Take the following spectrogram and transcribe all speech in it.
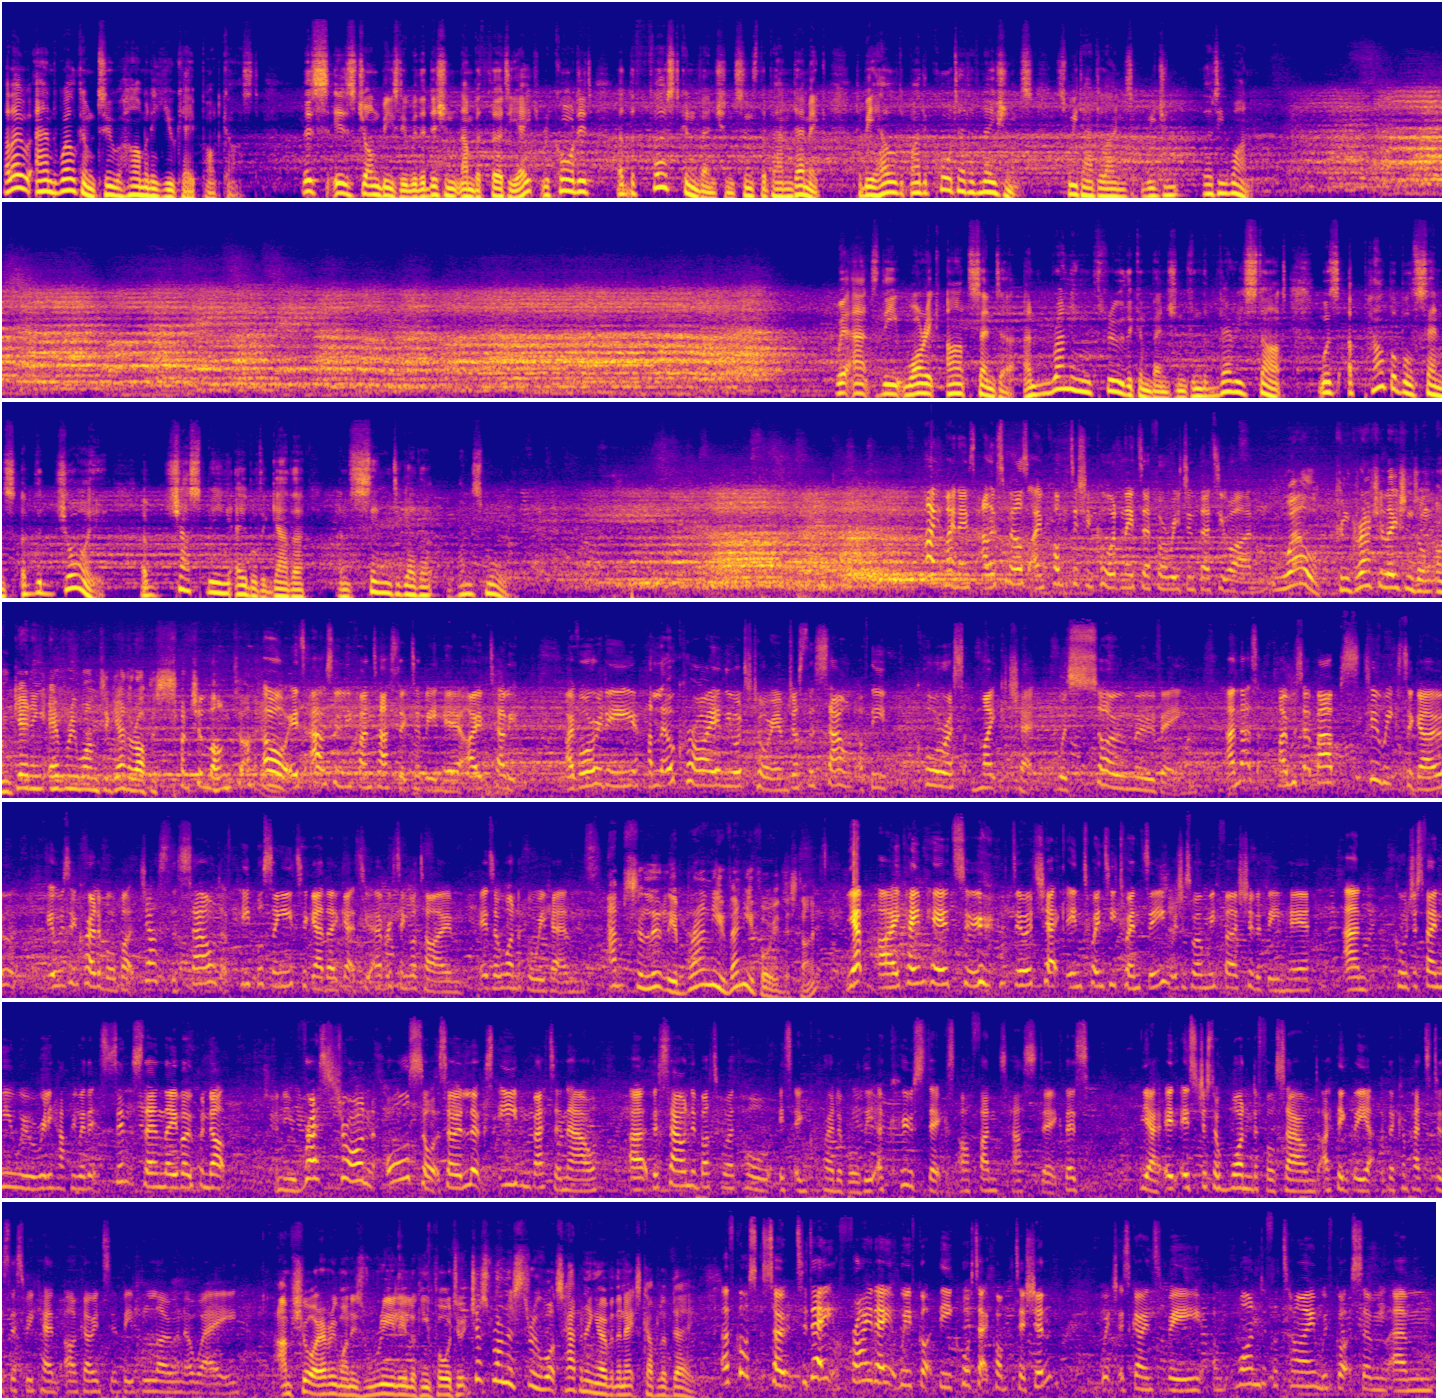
Hello and welcome to Harmony UK podcast. This is John Beasley with edition number 38, recorded at the first convention since the pandemic to be held by the Quartet of Nations, Sweet Adelines Region 31. We're at the Warwick Arts Centre, and running through the convention from the very start was a palpable sense of the joy of just being able to gather and sing together once more. Hi, my name's Alice Mills. I'm competition coordinator for Region 31. Well, congratulations on, on getting everyone together after such a long time. Oh, it's absolutely fantastic to be here. I tell you, I've already had a little cry in the auditorium. Just the sound of the chorus mic check was so moving. And that's I was at Babs two weeks ago. It was incredible, but just the sound of people singing together gets you every single time. It's a wonderful weekend. Absolutely, a brand new venue for you this time. Yep, I came here to do a check in 2020, which is when we first should have been here, and gorgeous venue. We were really happy with it. Since then, they've opened up a new restaurant, all sorts. So it looks even better now. Uh, the sound in Butterworth Hall is incredible. The acoustics are fantastic. There's, yeah, it, it's just a wonderful sound. I think the the competitors this weekend are going to be blown away. I'm sure everyone is really looking forward to it. Just run us through what's happening over the next couple of days. Of course. So today, Friday, we've got the quartet competition, which is going to be a wonderful time. We've got some. Um,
